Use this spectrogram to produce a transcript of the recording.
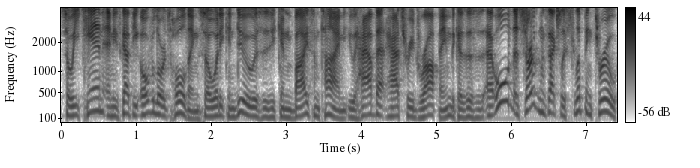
So he can, and he's got the overlords holding. So what he can do is, is he can buy some time. You have that hatchery dropping because this is, oh, the Zergling's actually slipping through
